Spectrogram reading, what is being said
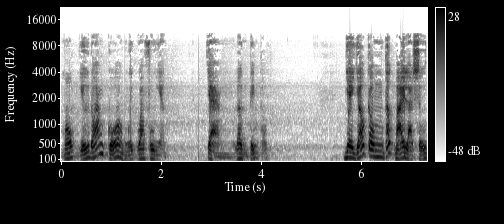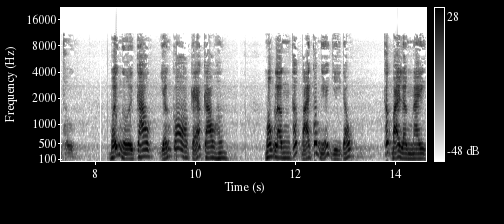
một dự đoán của Nguyệt Hoa Phu Nhân. Chàng lên tiếng thốt. Về gió công thất bại là sự thường. Bởi người cao vẫn có kẻ cao hơn. Một lần thất bại có nghĩa gì đâu. Thất bại lần này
